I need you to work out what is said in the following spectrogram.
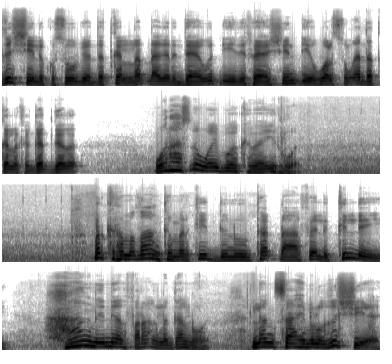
qishi la kusuubiyo dadka la dhagar daawo dhiidi raashin dadka laka gadgada walaas dhan wayba waa kabaa'ir waay marka ramadaanka markii dunuubta dhaafe la kaleeyey haangna inaad faraaq la galno lan saaxibul qishi eh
